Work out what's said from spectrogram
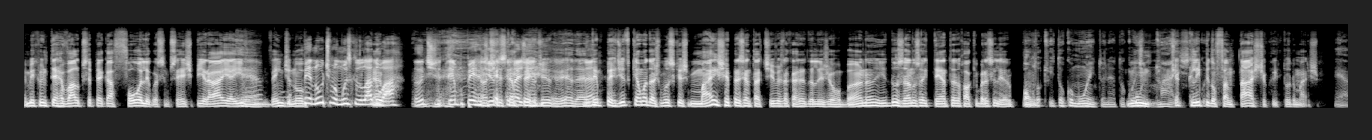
é meio que um intervalo pra você pegar fôlego, assim, pra você respirar, e aí é. vem de novo. Penúltima música do lado é. A, antes de Tempo Perdido, antes de Tempo imagina. Perdido. É verdade. Né? Tempo Perdido, que é uma das músicas mais representativas da carreira da Legião Urbana e dos anos 80 do rock brasileiro. Ponto. E tocou muito, né? Tocou muito. demais. Tinha clipe no Fantástico e tudo mais. É.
